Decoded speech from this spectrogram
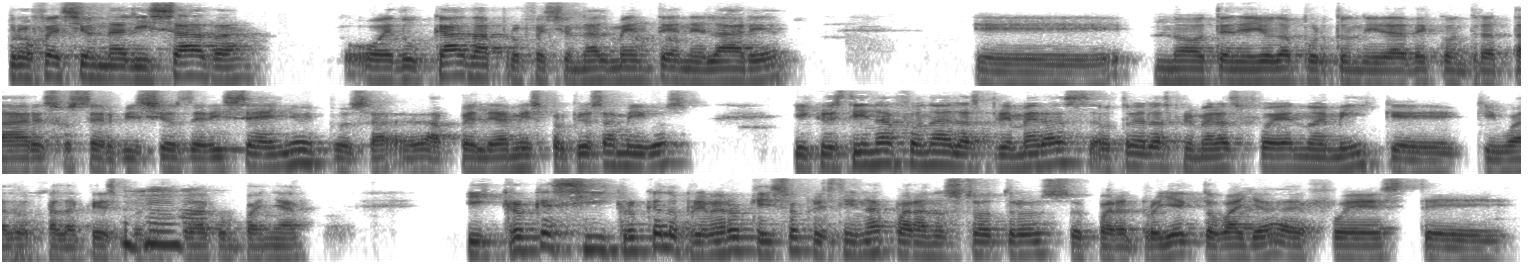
profesionalizada o educada profesionalmente en el área. Eh, no tenía yo la oportunidad de contratar esos servicios de diseño y pues apelé a mis propios amigos. Y Cristina fue una de las primeras, otra de las primeras fue Noemí, que, que igual ojalá que después nos pueda acompañar. Y creo que sí, creo que lo primero que hizo Cristina para nosotros, para el proyecto, vaya, fue este,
